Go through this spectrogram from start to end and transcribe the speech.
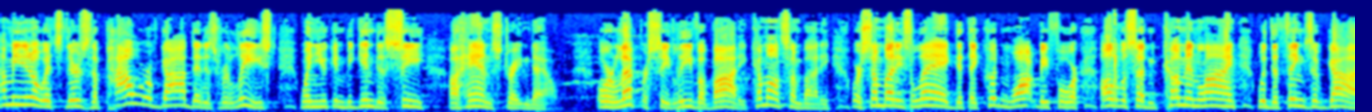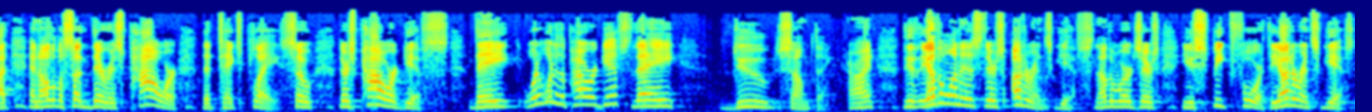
I mean, you know, it's, there's the power of God that is released when you can begin to see a hand straightened out or leprosy leave a body. Come on, somebody. Or somebody's leg that they couldn't walk before, all of a sudden come in line with the things of God, and all of a sudden there is power that takes place. So there's power gifts. They, what, what are the power gifts? They do something. All right? The, the other one is there's utterance gifts. In other words, there's you speak forth, the utterance gifts.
